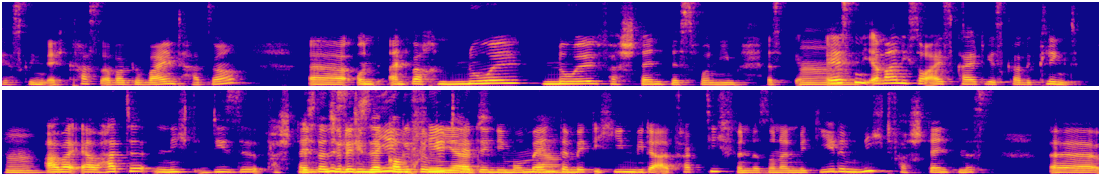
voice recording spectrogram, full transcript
das klingt echt krass, aber geweint hatte. Äh, und einfach null, null Verständnis von ihm. Es, Mhm. er, ist nicht, er war nicht so eiskalt, wie es gerade klingt. Mhm. Aber er hatte nicht diese Verständnis, natürlich die sehr mir gefehlt hätte in dem Moment, Ja. damit ich ihn wieder attraktiv finde, sondern mit jedem Nichtverständnis äh,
